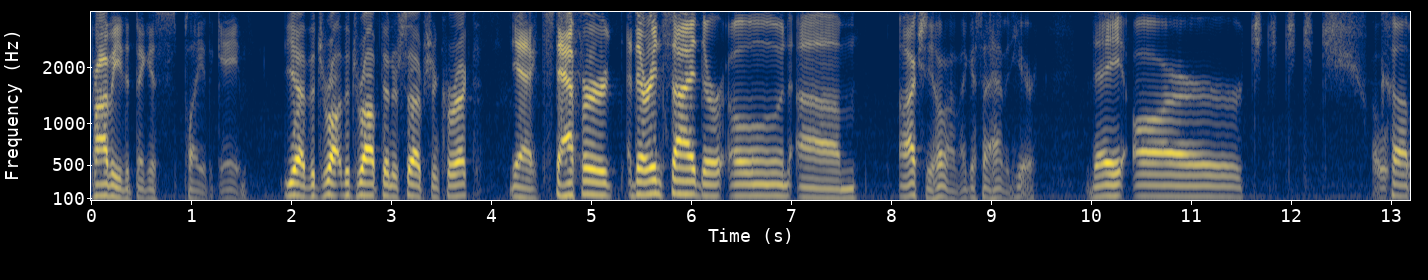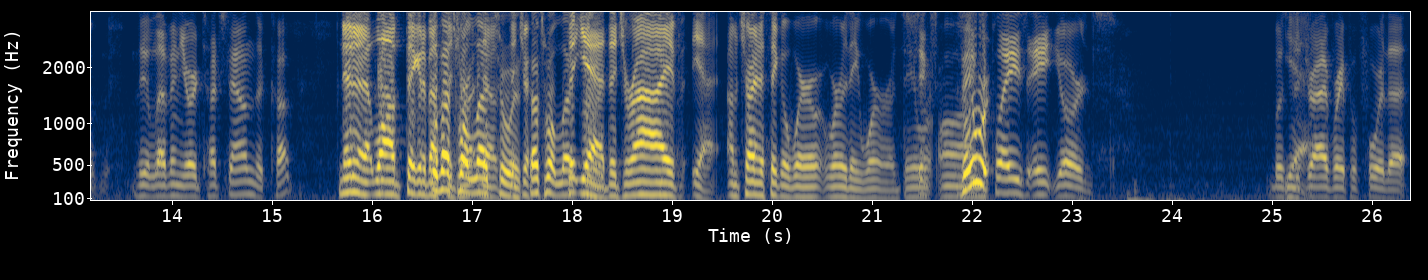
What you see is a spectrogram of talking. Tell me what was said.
probably the biggest play of the game. Yeah, the drop the dropped interception, correct? Yeah, Stafford. They're inside their own. Um, oh, actually, hold on. I guess I have it here. They are Oh, Kupp. The 11 yard touchdown, the Kupp. No, no, no. Well, I'm thinking about. Well, that's the what dri- led no, to the it. dri- That's what led the- to yeah, the drive. Yeah, I'm trying to think of where where they were. They Six, were on. They six were- plays, eight yards. Was Yeah. the drive right before that?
